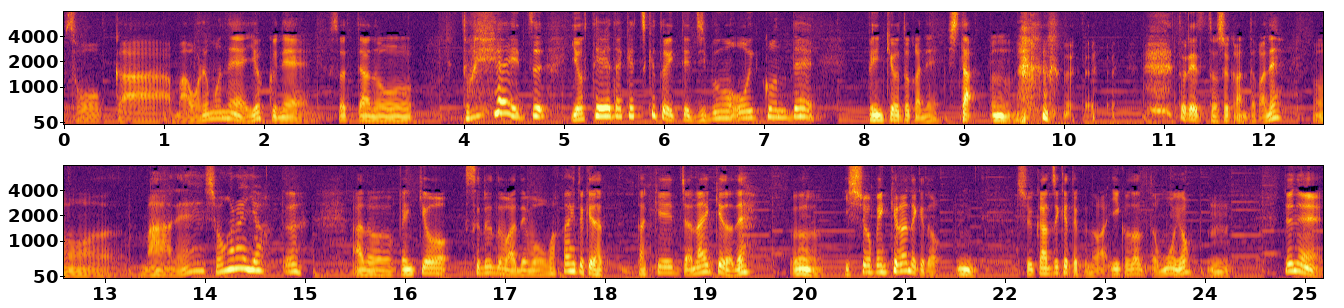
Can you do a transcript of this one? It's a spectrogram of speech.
そうか。まあ俺もねよくねそうやってあのとりあえず予定だけつけといて自分を追い込んで勉強とかねした。うん。とりあえず図書館とかね、うん、まあねしょうがないよ、うん、あの勉強するのはでも若い時だけじゃないけどね、うん、一生勉強なんだけど、うん、習慣づけておくのはいいことだと思うよ、うん、でね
